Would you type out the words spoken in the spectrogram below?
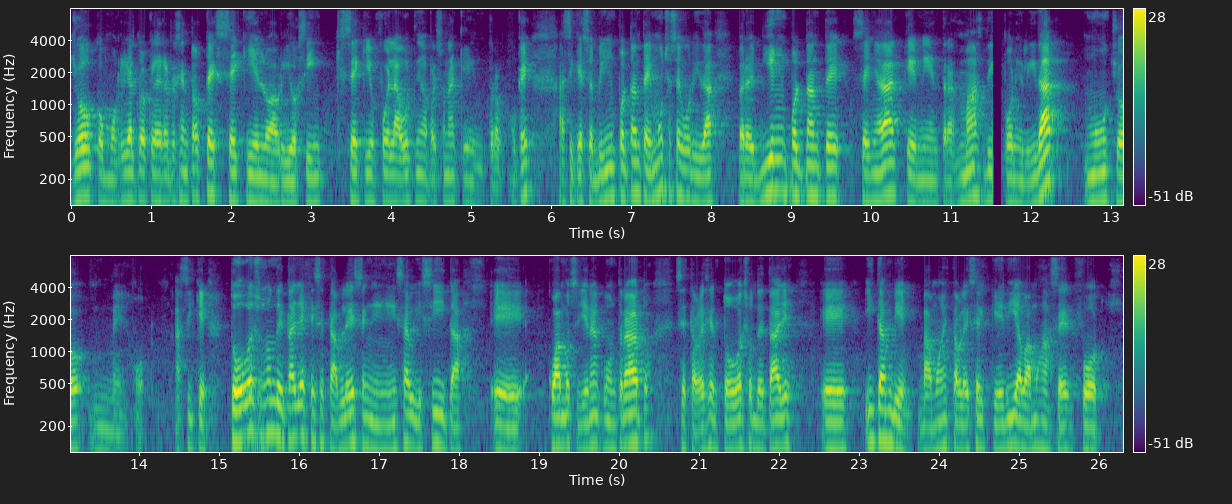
yo como realtor que le representa a usted, sé quién lo abrió, sé quién fue la última persona que entró, ¿ok? Así que eso es bien importante, hay mucha seguridad, pero es bien importante señalar que mientras más disponibilidad, mucho mejor. Así que todos esos son detalles que se establecen en esa visita. Eh, cuando se llena el contrato, se establecen todos esos detalles eh, y también vamos a establecer qué día vamos a hacer fotos.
